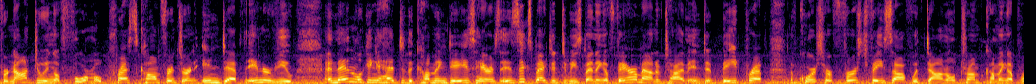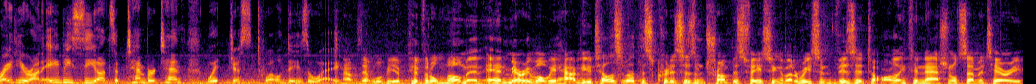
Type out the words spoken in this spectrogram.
for not doing a formal press conference or an in-depth interview. And then looking ahead to the coming days, Harris is expected to be spending a fair amount of time in debate prep. Of course, her first face-off with Donald Trump coming up right here on ABC on September 10th, with just 12 days away. That will be a pivotal moment. And Mary, while we have you, tell us about this criticism Trump is facing about a recent visit to Arlington National Cemetery.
